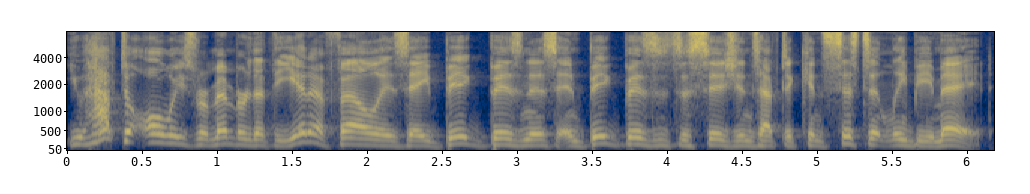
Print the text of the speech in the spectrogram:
You have to always remember that the NFL is a big business and big business decisions have to consistently be made.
